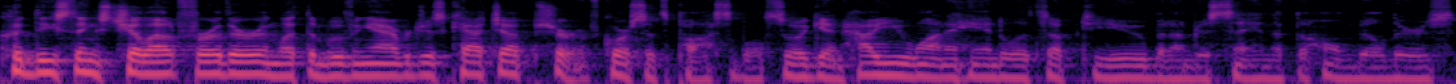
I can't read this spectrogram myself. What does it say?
Could these things chill out further and let the moving averages catch up? Sure, of course it's possible. So, again, how you want to handle it's up to you. But I'm just saying that the home builders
